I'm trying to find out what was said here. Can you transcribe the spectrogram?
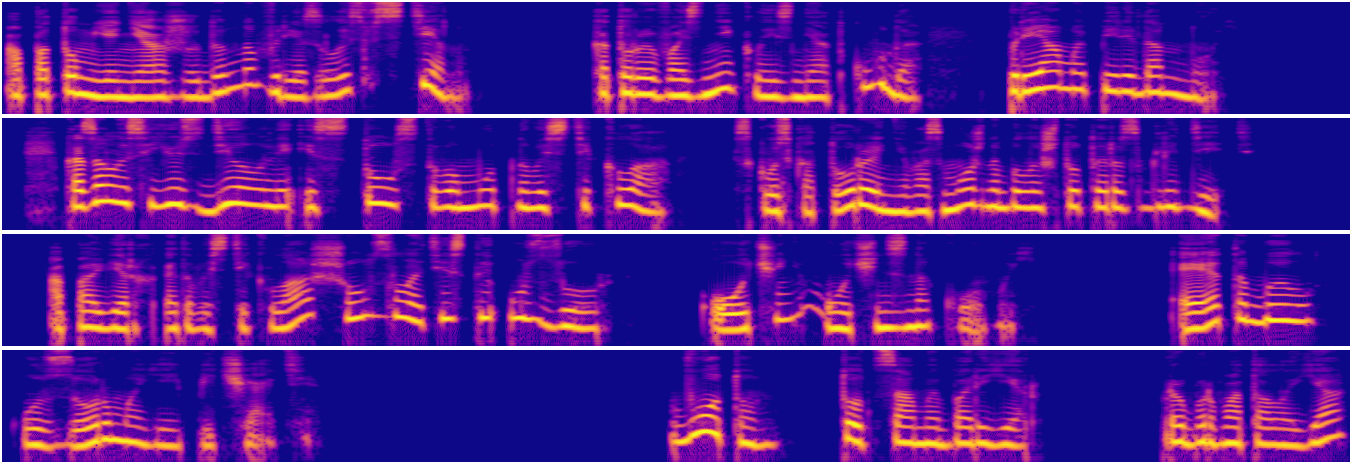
А потом я неожиданно врезалась в стену, которая возникла из ниоткуда прямо передо мной. Казалось, ее сделали из толстого мутного стекла, сквозь которое невозможно было что-то разглядеть. А поверх этого стекла шел золотистый узор — очень-очень знакомый. Это был узор моей печати. «Вот он, тот самый барьер», — пробормотала я,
